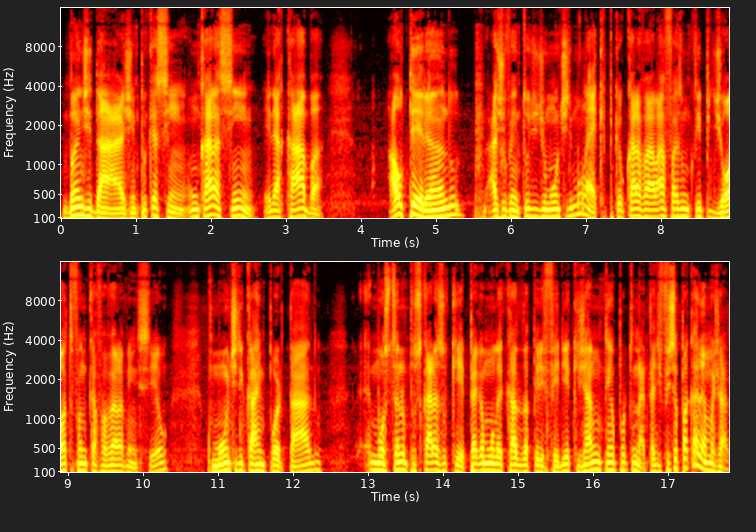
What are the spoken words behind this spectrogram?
bandidagem, porque assim, um cara assim, ele acaba alterando a juventude de um monte de moleque, porque o cara vai lá faz um clipe idiota falando que a favela venceu, com um monte de carro importado, mostrando pros caras o quê? Pega molecada da periferia que já não tem oportunidade. Tá difícil pra caramba já,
